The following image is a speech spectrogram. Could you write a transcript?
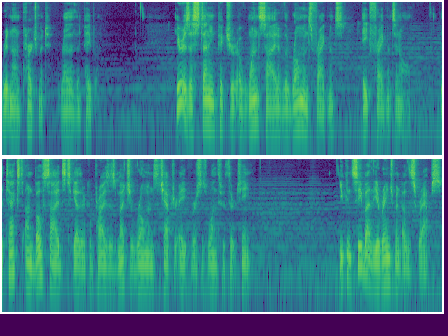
written on parchment rather than paper. Here is a stunning picture of one side of the Romans fragments, eight fragments in all. The text on both sides together comprises much of Romans chapter 8 verses 1 through 13. You can see by the arrangement of the scraps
